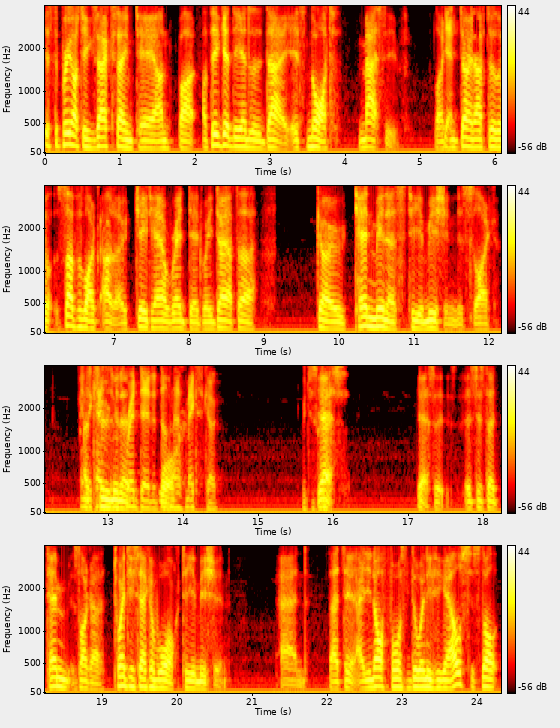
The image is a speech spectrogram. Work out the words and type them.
it's the pretty much the exact same town, but I think at the end of the day, it's not massive. Like Yeah. you don't have to something like I don't know GTA or Red Dead, where you don't have to go ten minutes to your mission. It's like In the case of Red Dead, it doesn't walk. have Mexico, which is yes, yes, it, it's just a ten. It's like a twenty second walk to your mission, and that's it. And you're not forced to do anything else. It's not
